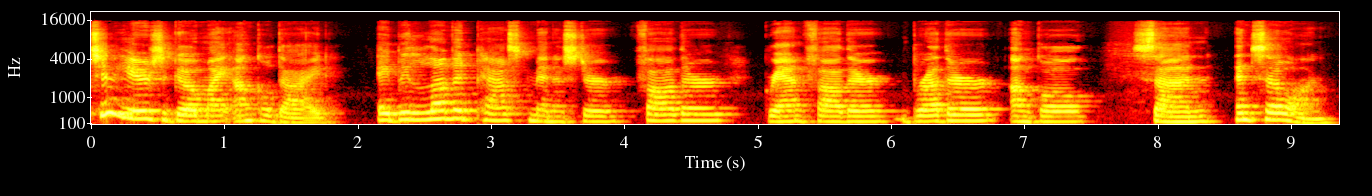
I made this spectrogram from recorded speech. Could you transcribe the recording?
Two years ago, my uncle died, a beloved past minister, father, grandfather, brother, uncle, son, and so on.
